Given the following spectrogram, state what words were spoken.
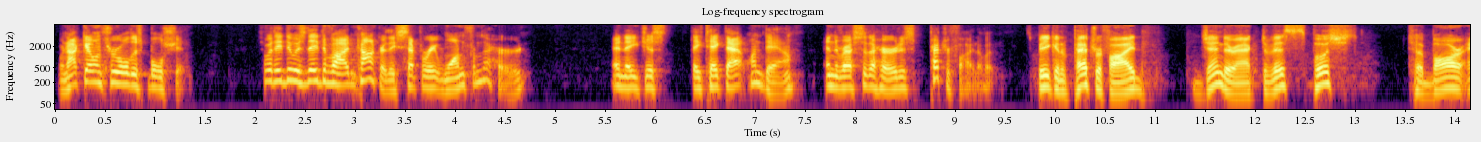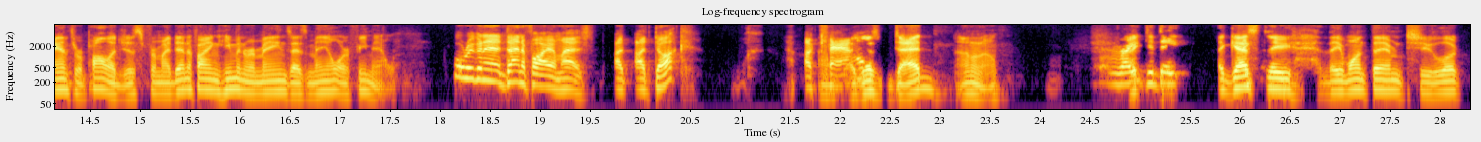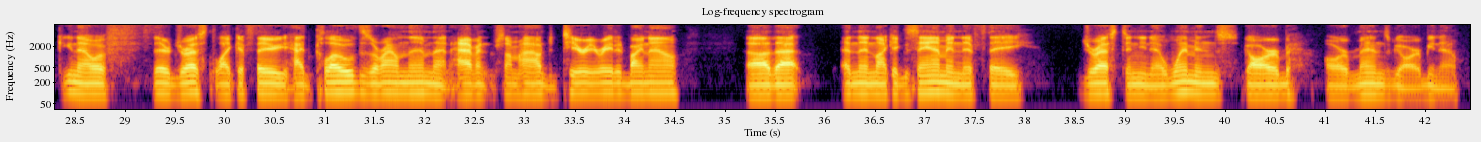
We're not going through all this bullshit. So what they do is they divide and conquer. They separate one from the herd and they just they take that one down and the rest of the herd is petrified of it. Speaking of petrified, gender activists push to bar anthropologists from identifying human remains as male or female. What are we going to identify them as? A, a duck? A cow? Uh, I guess dead. I don't know. Right? I, Did they? I guess they they want them to look. You know, if they're dressed like if they had clothes around them that haven't somehow deteriorated by now. Uh, that and then like examine if they dressed in you know women's garb or men's garb. You know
